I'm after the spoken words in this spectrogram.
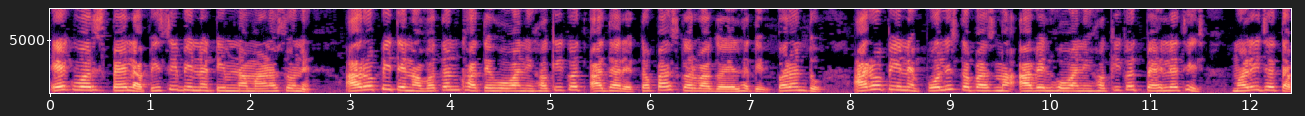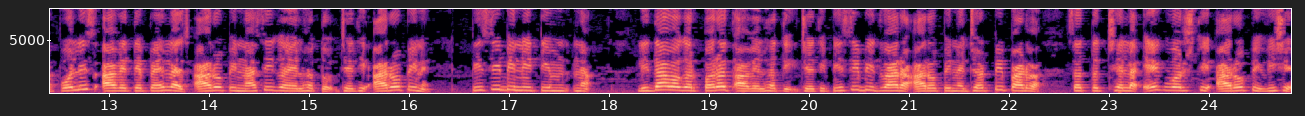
એક વર્ષ પહેલા પીસીબીના ટીમના માણસોને આરોપી તેના વતન ખાતે હોવાની હકીકત આધારે તપાસ કરવા ગયેલ હતી. પરંતુ આરોપીને પોલીસ તપાસમાં આવેલ હોવાની હકીકત પહેલેથી જ મળી જતા પોલીસ આવે તે પહેલા જ આરોપી નાસી ગયેલ હતો. જેથી આરોપીને પીસીબીની ટીમના લીધા વગર પરત આવેલ હતી. જેથી પીસીબી દ્વારા આરોપીને ઝડપી પાડવા સતત છેલ્લા એક વર્ષથી આરોપી વિશે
